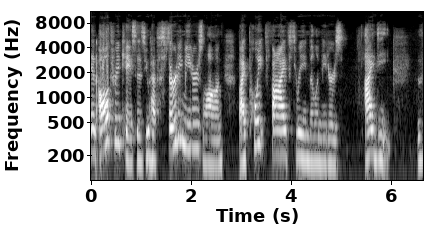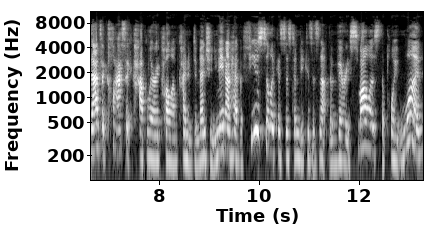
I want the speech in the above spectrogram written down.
in all three cases, you have 30 meters long by 0.53 millimeters ID. That's a classic capillary column kind of dimension. You may not have a fused silica system because it's not the very smallest, the 0.1,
